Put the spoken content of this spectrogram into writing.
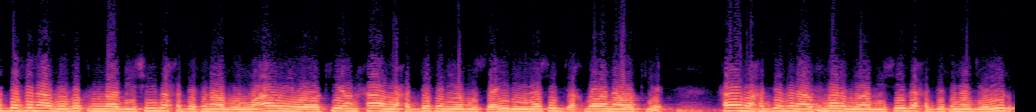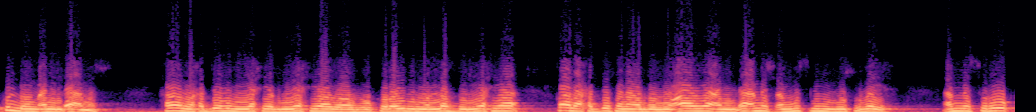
حدثنا أبو بكر بن أبي شيبة حدثنا أبو معاوية ووكيع حان وحدثني أبو سعيد بن أشج أخبرنا وكيع. حان وحدثنا عثمان بن أبي شيبة حدثنا جرير كلهم عن الأعمش. حان وحدثني يحيى بن يحيى وأبو كريب واللفظ ليحيى قال حدثنا أبو معاوية عن الأعمش عن مسلم بن صبيح عن مسروق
